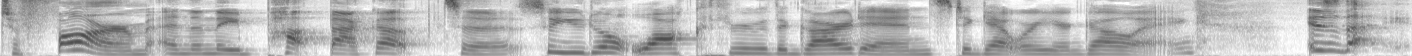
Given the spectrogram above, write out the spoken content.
to farm and then they pop back up to So you don't walk through the gardens to get where you're going. Is that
